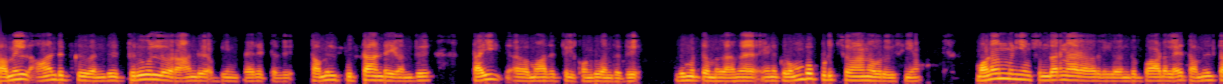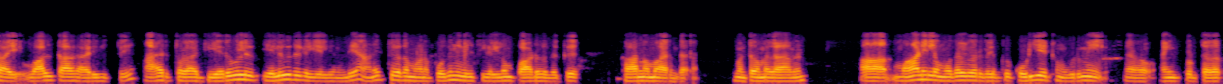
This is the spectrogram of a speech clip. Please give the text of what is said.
தமிழ் ஆண்டுக்கு வந்து திருவள்ளுவர் ஆண்டு அப்படின்னு பெயரிட்டது. தமிழ் புத்தாண்டை வந்து தை மாதத்தில் கொண்டு வந்தது. இது மட்டும் இல்லாம எனக்கு ரொம்ப பிடிச்சமான ஒரு விஷயம். மனோன்மணியம் சுந்தரனார் அவர்கள் வந்து பாடலை தமிழ் தாய் வாழ்த்தாக அறிவித்து ஆயிரத்தி தொள்ளாயிரத்தி எழுபது எழுபதுகளில் இருந்தே அனைத்து விதமான பொது நிகழ்ச்சிகளிலும் பாடுவதற்கு காரணமா இருந்தார். மட்டும் இல்லாமல் மாநில முதல்வர்களுக்கு கொடியேற்றும் உரிமை வாங்கி கொடுத்தவர்.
